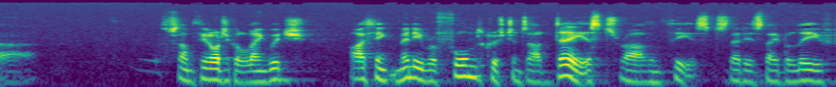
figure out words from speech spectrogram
uh, some theological language, I think many Reformed Christians are deists rather than theists. That is, they believe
